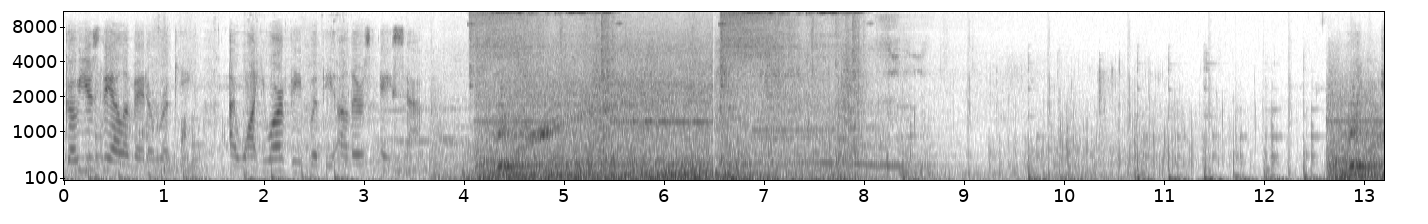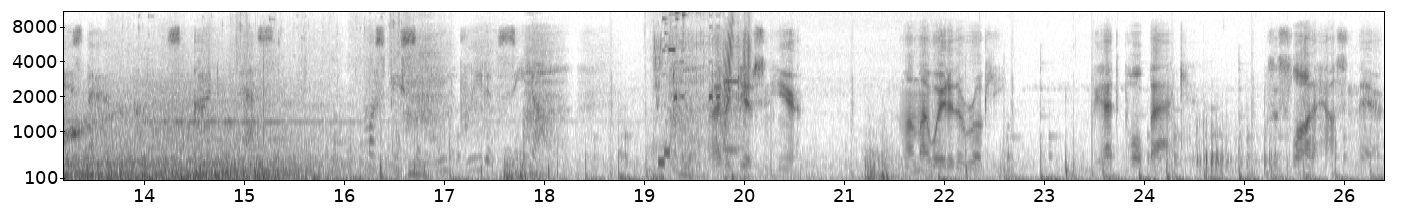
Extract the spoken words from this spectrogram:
Go use the elevator, rookie. I want you RV'd with the others ASAP. What is that? Some kind of nest? Must be some new breed of Xeno. Private Gibson here. I'm on my way to the rookie. We had to pull back. There's a slaughterhouse in there.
